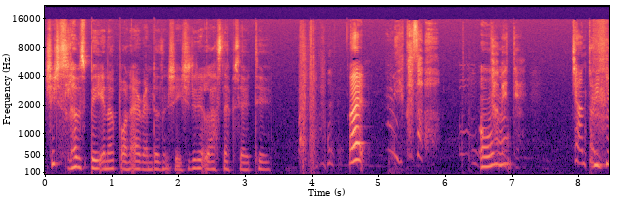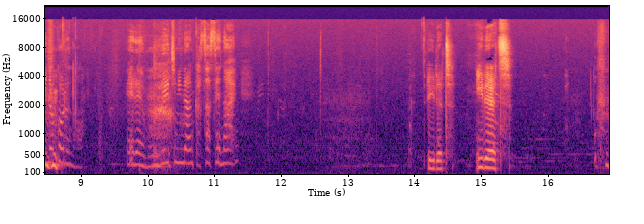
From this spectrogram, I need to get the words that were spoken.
She just loves beating up on Eren, doesn't she? She did it last episode too. What? Oh. Eat it. Eat it.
